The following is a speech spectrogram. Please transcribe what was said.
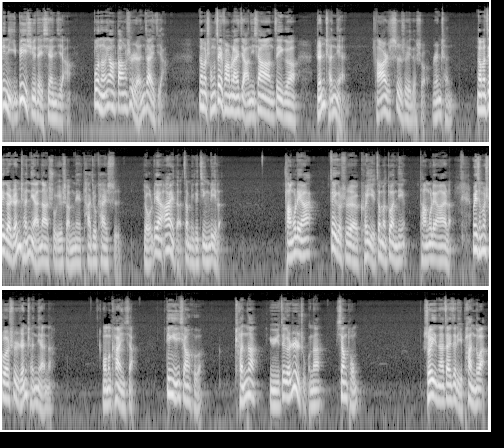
以你必须得先讲，不能让当事人再讲。那么从这方面来讲，你像这个。壬辰年，他二十四岁的时候，壬辰，那么这个壬辰年呢，属于什么呢？他就开始有恋爱的这么一个经历了，谈过恋爱，这个是可以这么断定，谈过恋爱了。为什么说是壬辰年呢？我们看一下，丁寅相合，辰呢与这个日主呢相同，所以呢在这里判断，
